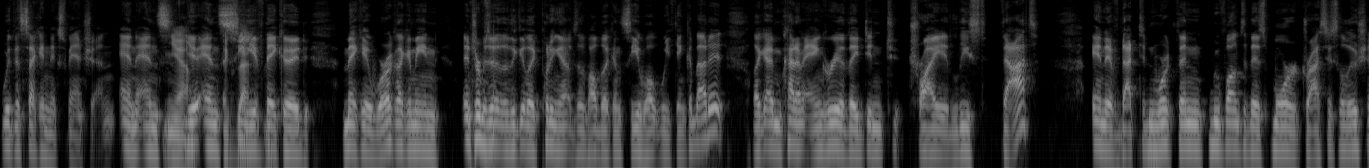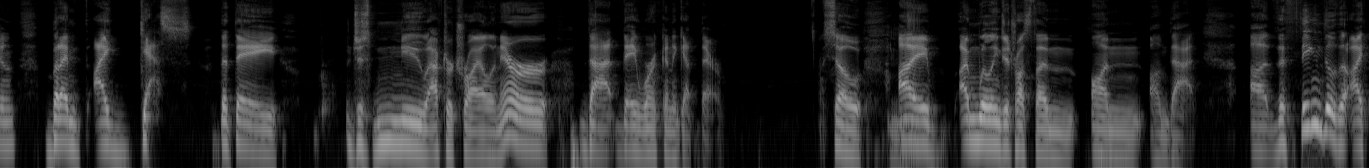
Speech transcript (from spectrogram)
with the second expansion and and Yeah, and see if they could make it work. Like i mean in terms of like, like putting it out to the public and see what we think about it like i'm kind of angry that they didn't try at least that. And if that didn't work then move on to this more drastic solution. But i'm i guess that they just knew after trial and error that they weren't going to get there. So Mm. i i'm willing to trust them on on that. Uh the thing though that i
